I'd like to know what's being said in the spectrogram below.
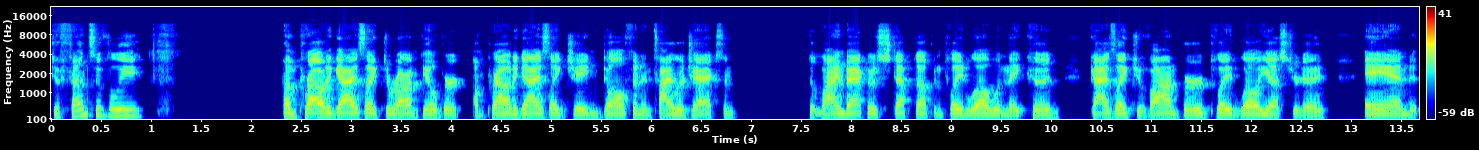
Defensively, I'm proud of guys like Deron Gilbert. I'm proud of guys like Jaden Dolphin and Tyler Jackson. The linebackers stepped up and played well when they could. Guys like Javon Bird played well yesterday. And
